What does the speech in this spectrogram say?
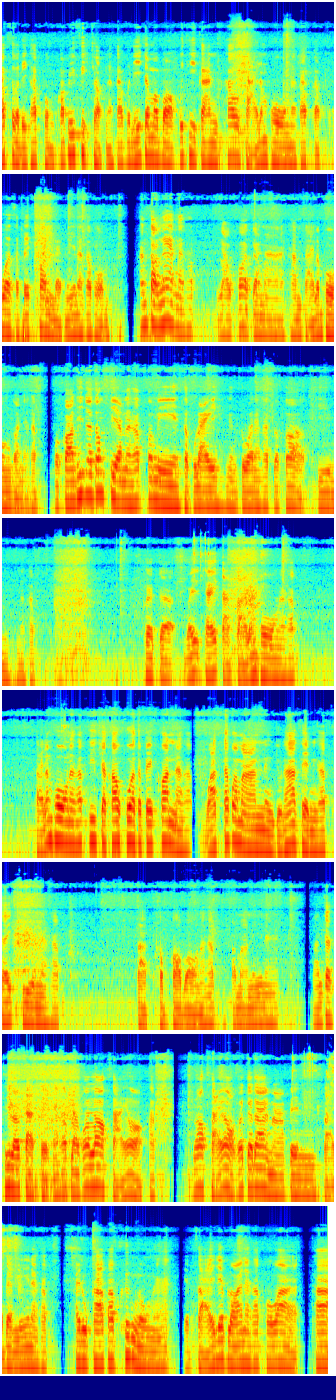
ครับ สวัสดีครับ ผมก๊อปปี้ฟิกช็อปนะครับ วันนี้จะมาบอกวิธีการเข้าสายลำโพงนะครับ กับขั้วสเปกคอนแบบนี้นะครับผม ขั้นตอนแรกนะครับ เราก็จะมาทำสายลำโพงก่อนนะครับ อุปกรณ์ที่จะต้องเตรียมนะครับ ก็มีสกรูไดหนึ่งตัวนะครับ แล้วก็ครีมนะครับ เพื่อจะไว้ใช้ตัดสายลำโพงนะครับ สายลำโพงนะครับ ที่จะเข้าขั้วสเปกคอนนะครับ วัดสักประมาณ 1.5เซนครับ ใช้ครีมนะครับ ตัดขอบๆออกนะครับ ประมาณนี้นะฮะหลังจากที่เราตัดเสร็จนะครับ เราก็ลอกสายออกครับ ลอกสายออกก็จะได้มาเป็นสายแบบนี้นะครับ ให้ลูกค้าพับครึ่งลงนะฮะเก็บสายเรียบร้อยนะครับ เพราะว่าถ้า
